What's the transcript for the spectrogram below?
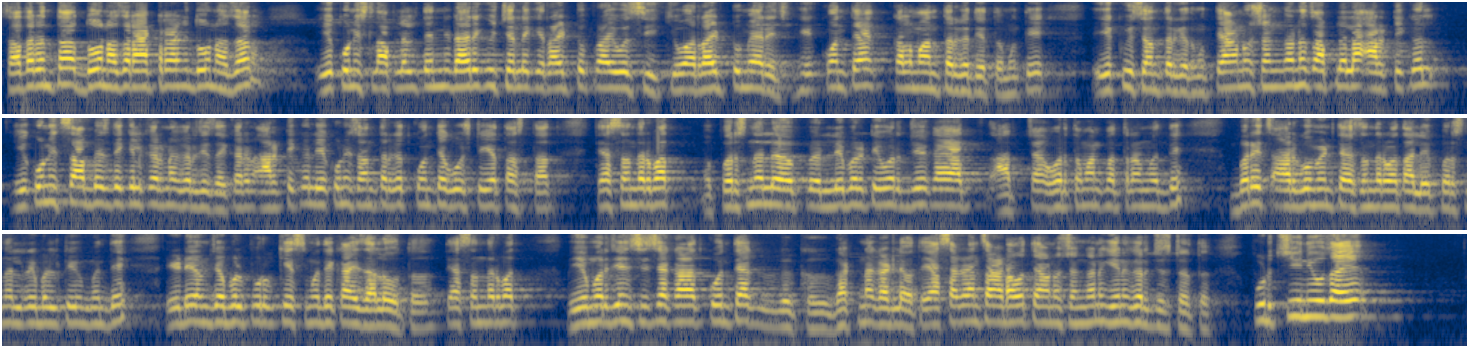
साधारणतः दोन हजार अठरा आणि दोन हजार एकोणीसला आपल्याला त्यांनी डायरेक्ट विचारलं की राईट टू प्रायव्हसी किंवा राईट टू मॅरेज हे कोणत्या कलमांतर्गत येतं? मग ते एकवीस अंतर्गत. मग त्या अनुषंगानंच आपल्याला आर्टिकल एकोणीसचा अभ्यास देखील करणं गरजेचं आहे. कारण आर्टिकल एकोणीस अंतर्गत कोणत्या गोष्टी येत असतात त्या संदर्भात पर्सनल लिबर्टीवर जे काय आज आजच्या वर्तमानपत्रांमध्ये बरेच आर्ग्युमेंट त्या संदर्भात आले. पर्सनल लिबर्टीमध्ये एम जबलपूर केसमध्ये काय झालं होतं त्या संदर्भात इमर्जन्सीच्या काळात कोणत्या घ- घटना घडल्या होत्या या सगळ्यांचा आढावा त्या अनुषंगानं घेणं गरजेचं ठरतं. पुढची न्यूज आहे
